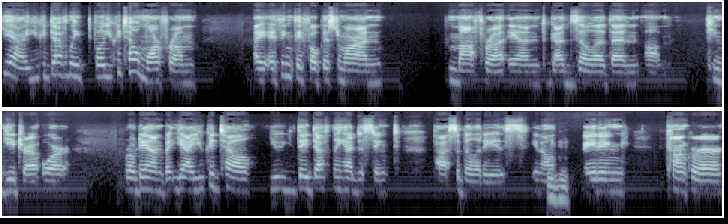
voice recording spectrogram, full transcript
yeah you could definitely well you could tell more from i, I think they focused more on mothra and godzilla than um, king ghidra or rodan but yeah you could tell you they definitely had distinct possibilities you know Mhm. invading conqueror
